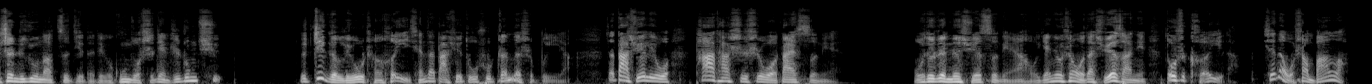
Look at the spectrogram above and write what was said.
甚至用到自己的这个工作实践之中去？这个流程和以前在大学读书真的是不一样。在大学里，我踏踏实实我待四年，我就认真学四年啊。我研究生我再学三年都是可以的。现在我上班了，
